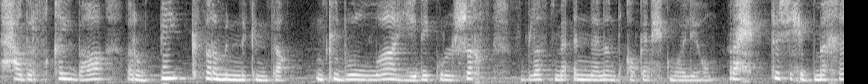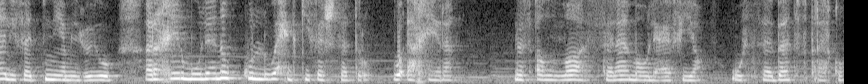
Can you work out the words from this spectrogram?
حاضر في قلبها ربي أكثر منك أنت. نطلبوا الله يهدي كل شخص في بلاصة ما أننا نبقاو كنحكموا عليهم. راه حتى شي حد ما خالف الدنيا من العيوب. راه خير مولانا وكل واحد كيفاش ساترو. وأخيرا نسأل الله السلامة والعافية والثبات في طريقه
